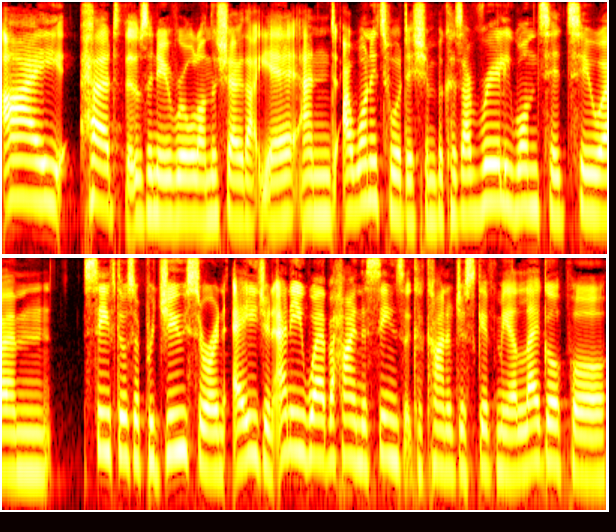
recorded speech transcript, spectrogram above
I heard that there was a new rule on the show that year, and I wanted to audition because I really wanted to um, see if there was a producer or an agent anywhere behind the scenes that could kind of just give me a leg up or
